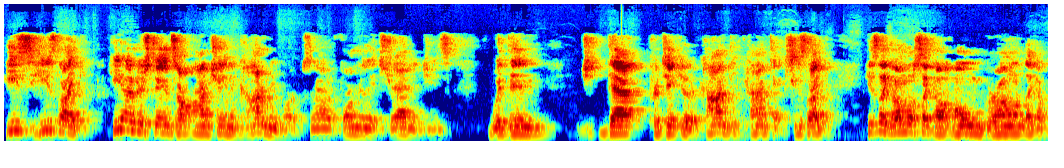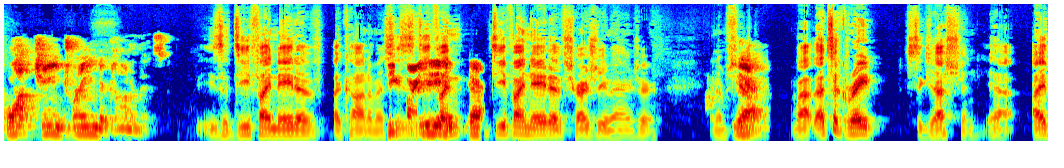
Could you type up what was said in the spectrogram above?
he's he's like he understands how on-chain economy works and how to formulate strategies within that particular con- context. He's like he's like almost like a homegrown, like a blockchain trained economist. He's a DeFi native economist. He's a DeFi DeFi, native, yeah. DeFi native treasury manager. And I'm sure. Yeah. Wow, that's a great suggestion. Yeah. I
